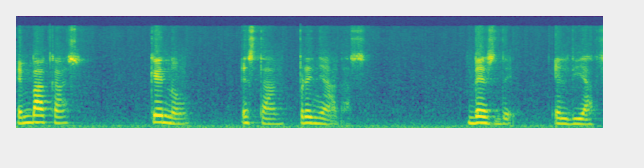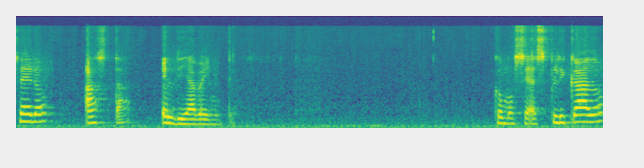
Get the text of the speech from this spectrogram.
en vacas que no están preñadas, desde el día 0 hasta el día 20. Como se ha explicado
